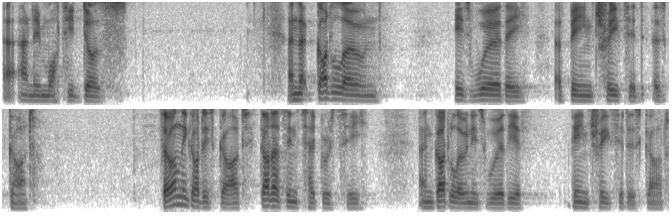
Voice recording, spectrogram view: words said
uh, and in what he does and that God alone is worthy of being treated as God. So only God is God, God has integrity, and God alone is worthy of being treated as God.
